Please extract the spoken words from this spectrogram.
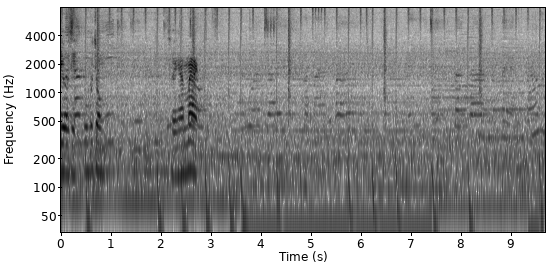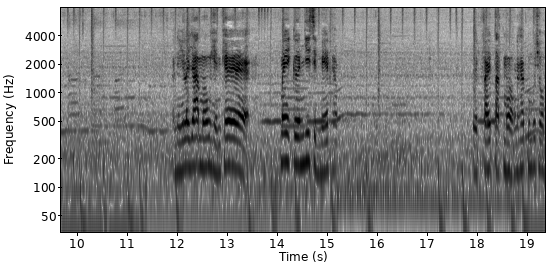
วิวสิคุณผู้ชม สวยงามมากอันนี้ระยะมองเห็นแค่ไม่เกิน 20 เมตรครับ เปิดไฟตัดหมอกนะครับคุณผู้ชม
